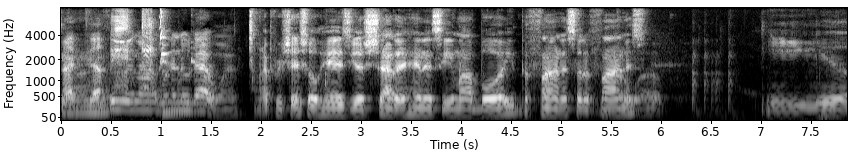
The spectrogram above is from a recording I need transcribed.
I definitely would not would have knew that one. I appreciate. So here's your shot of Hennessy, my boy, the finest of the finest. Well, Yeah.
